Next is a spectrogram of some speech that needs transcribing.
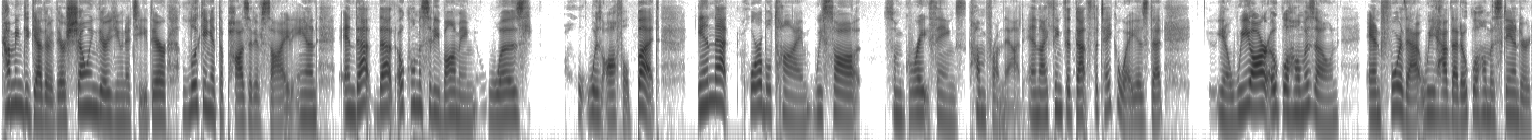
coming together. They're showing their unity. They're looking at the positive side. And and that that Oklahoma City bombing was was awful. But in that horrible time we saw some great things come from that. And I think that that's the takeaway is that you know we are Oklahoma's own and for that we have that Oklahoma standard.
